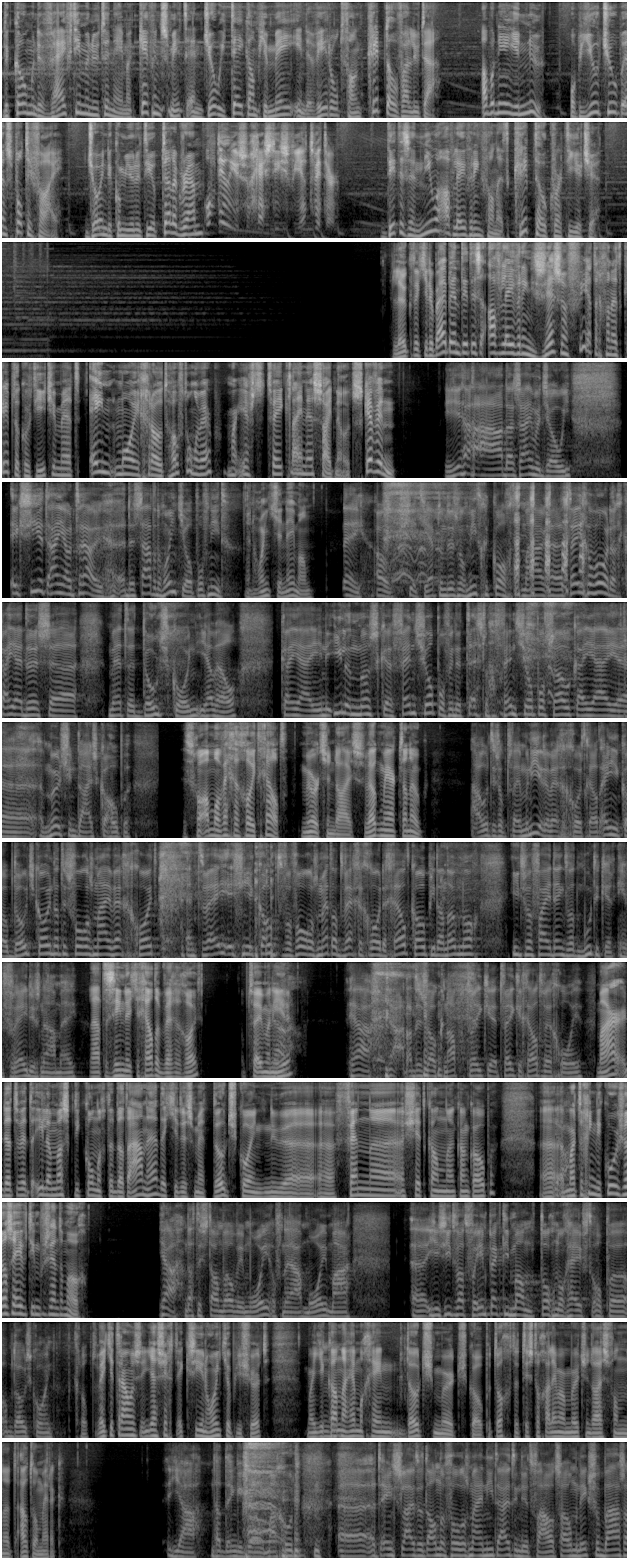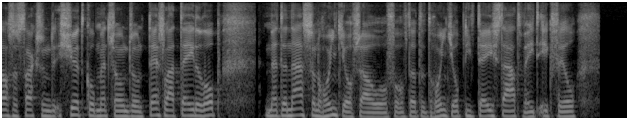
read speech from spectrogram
De komende 15 minuten nemen Kevin Smit en Joey Theekamp je mee in de wereld van cryptovaluta. Abonneer je nu op YouTube en Spotify. Join de community op Telegram of deel je suggesties via Twitter. Dit is een nieuwe aflevering van het Crypto Kwartiertje. Leuk dat je erbij bent. Dit is aflevering 46 van het Crypto Kwartiertje met één mooi groot hoofdonderwerp, maar eerst twee kleine side notes. Kevin, Ja, daar zijn we, Joey. Ik zie het aan jouw trui. Er staat een hondje op, of niet? een hondje, nee man. Nee. Oh shit, je hebt hem dus nog niet gekocht. Maar eh, tegenwoordig kan jij dus eh, met de Dogecoin, jawel, kan jij in de Elon Musk eh, fanshop of in de Tesla fanshop of zo, kan jij eh, merchandise kopen. Het is gewoon allemaal weggegooid geld. Merchandise, welk merk dan ook. Nou, het is op twee manieren weggegooid geld. Eén, je koopt Dogecoin, dat is volgens mij weggegooid. En twee, je koopt vervolgens met dat weggegooide geld, koop je dan ook nog iets waarvan je denkt, wat moet ik er in vredesnaam mee? Laten zien dat je geld hebt weggegooid. Op twee manieren. Ja, ja, dat is wel knap. Twee keer, twee keer geld weggooien. Maar dat Elon Musk die kondigde dat aan, hè? dat je dus met Dogecoin nu eh, fan eh, shit kan, kan kopen. Ja. Maar toen ging de koers wel 17% omhoog. Ja, dat is dan wel weer mooi. Of nou ja, mooi, maar eh, je ziet wat voor impact die man toch nog heeft op, eh, op Dogecoin. Klopt. Weet je trouwens, jij zegt ik zie een hondje op je shirt. Maar je kan Mhm. daar helemaal geen Doge merch kopen, toch? Het is toch alleen maar merchandise van het automerk? Ja, dat denk ik wel. Maar goed, eh, het een sluit het ander volgens mij niet uit in dit verhaal. Het zou me niks verbazen als er straks een shirt komt met zo'n zo'n Tesla T erop. Met daarnaast zo'n hondje of zo. Of, of dat het hondje op die T staat, weet ik veel.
